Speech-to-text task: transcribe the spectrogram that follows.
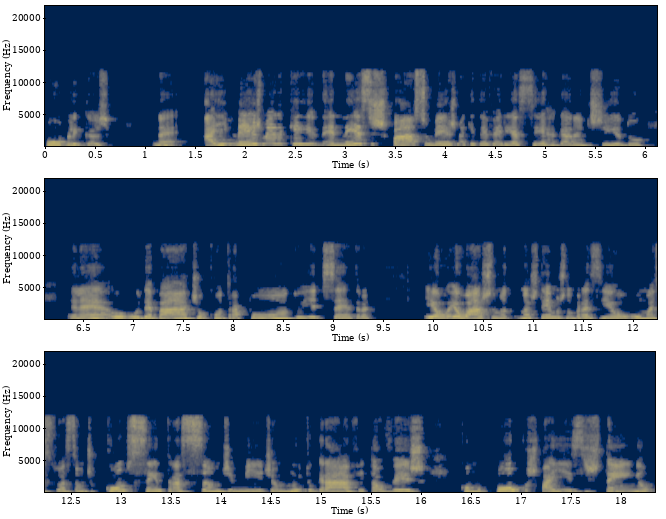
públicas, né? Aí mesmo é que é nesse espaço mesmo é que deveria ser garantido né, o, o, debate, o contraponto e etc. Eu, eu acho nós temos no Brasil uma situação de concentração de mídia muito grave, talvez como poucos países tenham.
